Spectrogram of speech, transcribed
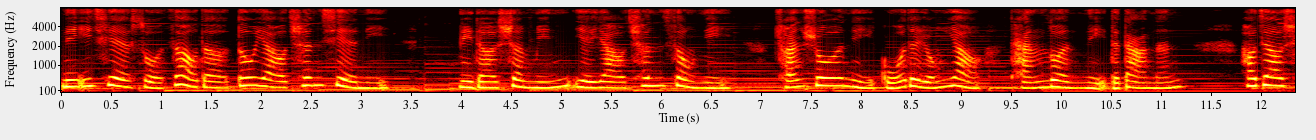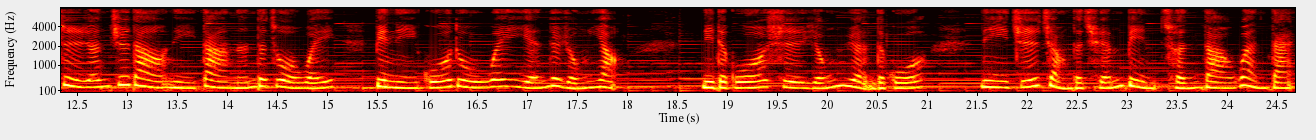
你一切所造的都要称谢你，你的圣名也要称颂你，传说你国的荣耀，谈论你的大能。好叫世人知道你大能的作为，并你国度威严的荣耀。你的国是永远的国，你执掌的权柄存到万代。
